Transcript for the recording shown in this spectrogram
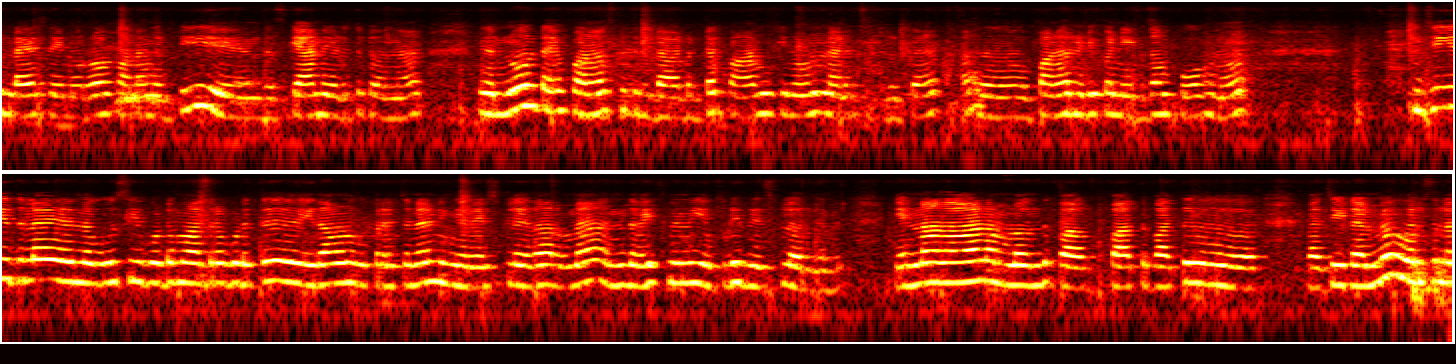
ரெண்டாயிரத்தி ஐநூறுரூவா பணம் கட்டி இந்த ஸ்கேன் எடுத்துகிட்டு வந்தேன். இந்த இன்னொரு டைம் பணாஸ்பத்திரி டாக்டர்கிட்ட காமிக்கணும்னு நினச்சிட்டு இருக்கேன். அது பணம் ரெடி பண்ணிட்டு தான் போகணும். ஜிஹெச்சில் இந்த ஊசியை போட்டு மாத்திரை கொடுத்து இதான் உனக்கு பிரச்சனை நீங்கள் ரெஸ்ட்லேயே தான் இருக்குன்னா இந்த வயசுலேருந்து எப்படி ரெஸ்ட்டில் இருக்குது? என்னதான் நம்மளை வந்து பா பார்த்து பார்த்து வச்சுக்கிட்டாலுமே ஒரு சில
